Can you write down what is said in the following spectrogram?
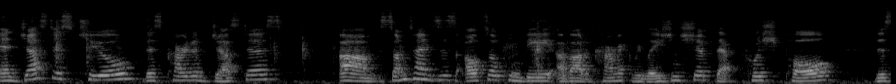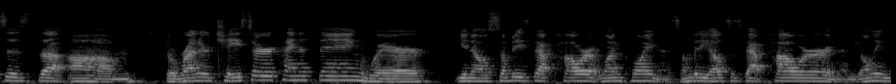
And Justice, too, this card of Justice, um, sometimes this also can be about a karmic relationship that push pull. This is the um, the runner chaser kind of thing where you know somebody's got power at one point and somebody else has got power and then the only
